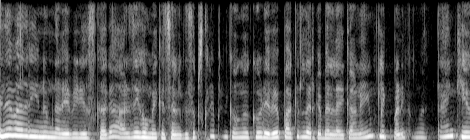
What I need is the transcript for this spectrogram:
இந்த மாதிரி இன்னும் நிறைய வீடியோஸ்க்காக ஆர்ஜே ஹோமேக்கர் சேனலுக்கு சப்ஸ்கிரைப் பண்ணிக்கோங்க. கூடவே பக்கத்தில் இருக்க பெல் ஐக்கானையும் கிளிக் பண்ணிக்கோங்க. தேங்க்யூ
